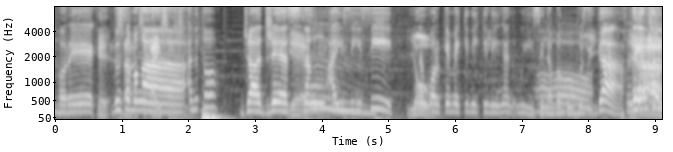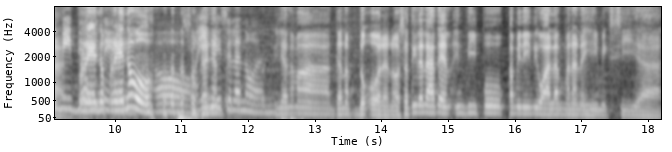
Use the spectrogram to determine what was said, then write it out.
Correct. Okay, Doon sa- sa, mga, sa ICC. ano to? Judges Yes. ng ICC. Yo. Na porke may kinikilingan, uy, sila Oo. maghuhusga. Sa Yeah. social media preno-preno. yun eh. Oo, So, maingay ganyan- sila nun. Yan ang mga ganap doon. Ano? So tingnan natin, hindi po kami niniwalang mananahimik si ah,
